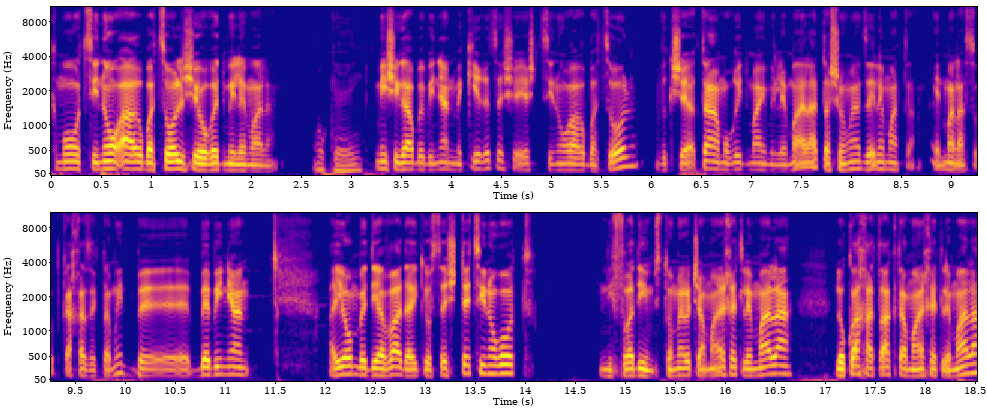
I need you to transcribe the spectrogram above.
כמו צינור 4 צול שיורד מלמעלה. אוקיי. מי שגר בבניין מכיר את זה שיש צינור 4 צול, וכשאתה מוריד מים מלמעלה, אתה שומע את זה למטה. אין מה לעשות, ככה זה תמיד בבניין. היום בדיעבד הייתי עושה שתי צינורות נפרדים, זאת אומרת שהמערכת למעלה לוקחת רק את המערכת למעלה,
